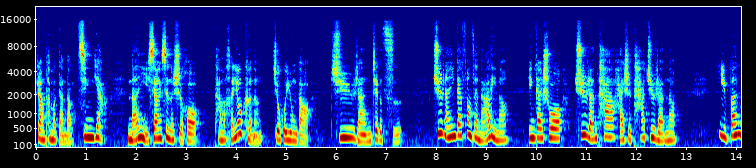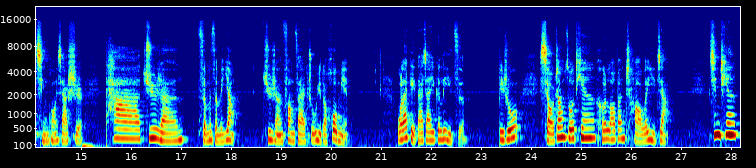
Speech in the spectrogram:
让他们感到惊讶、难以相信的时候，他们很有可能就会用到“居然”这个词。居然应该放在哪里呢？应该说“居然他”还是“他居然”呢？一般情况下是“他居然怎么怎么样”，“居然”放在主语的后面。我来给大家一个例子。比如，小张昨天和老板吵了一架，今天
